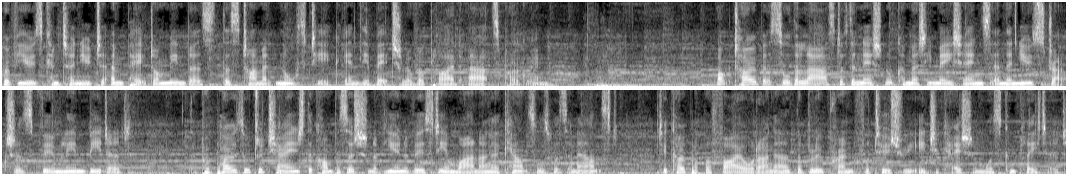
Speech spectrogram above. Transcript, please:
Reviews continued to impact on members, this time at NorthTec and their Bachelor of Applied Arts program. October saw the last of the National Committee meetings and the new structures firmly embedded. The proposal to change the composition of university and Wānanga councils was announced. Te kaupapa whaioranga, the blueprint for tertiary education, was completed.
